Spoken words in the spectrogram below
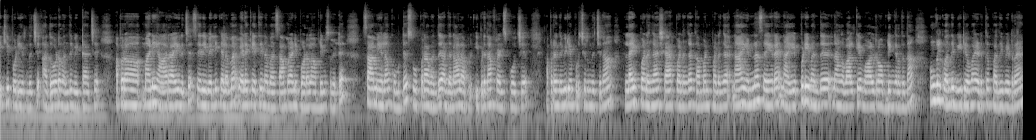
இட்லி பொடி இருந்துச்சு அதோடு வந்து விட்டாச்சு. அப்புறம் மணி ஆறாயிருச்சு சரி வெள்ளிக்கிழமை விளக்கேற்றி நம்ம சாம்பிராணி போடலாம் அப்படின்னு சொல்லிட்டு சாமியெல்லாம் கும்பிட்டு சூப்பராக வந்து அந்த நாள் அப்படி இப்படி தான் ஃப்ரெண்ட்ஸ் போச்சு. அப்புறம் இந்த வீடியோ பிடிச்சிருந்துச்சுன்னா லைக் பண்ணுங்கள் ஷேர் பண்ணுங்கள் கமெண்ட் பண்ணுங்கள் நான் என்ன செய்கிறேன் நான் எப்படி வந்து நாங்கள் வாழ்க்கையை வாழ்கிறோம் அப்படிங்கிறது தான் உங்களுக்கு வந்து வீடியோவாக எடுத்து பதிவிடுறேன்.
